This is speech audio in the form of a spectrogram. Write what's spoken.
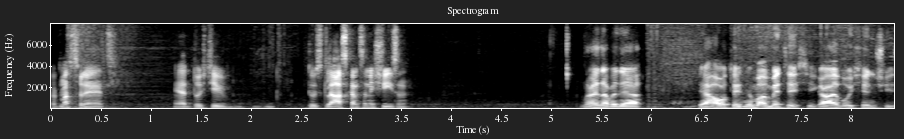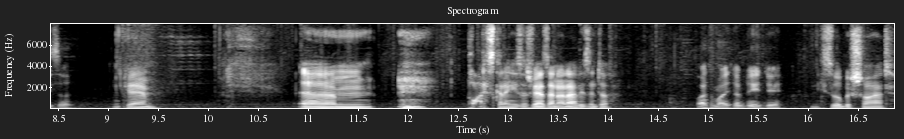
Was machst du denn jetzt? Ja, durch die durchs Glas kannst du nicht schießen. Nein, aber der, Der haut den immer mittig, egal wo ich hinschieße. Okay. Ähm. Boah, das kann ja nicht so schwer sein, oder? Wir sind doch Warte mal, ich habe eine Idee. nicht so bescheuert.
